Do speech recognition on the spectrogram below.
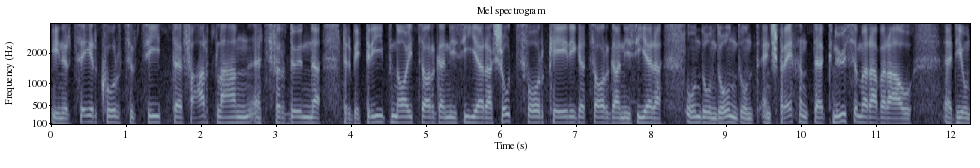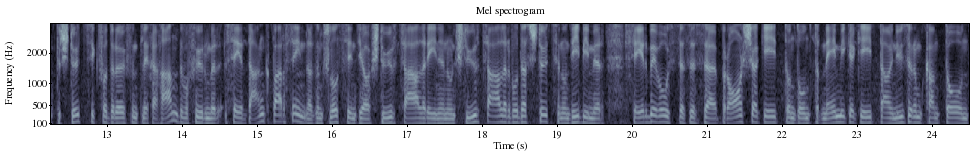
in einer sehr kurzer Zeit den Fahrplan äh, zu verdünnen, den Betrieb neu zu organisieren, Schutzvorkehrungen zu organisieren und, und, und. Und entsprechend äh, geniessen wir aber auch äh, die Unterstützung von der öffentlichen Hand, wofür wir sehr dankbar sind. Also am Schluss sind es ja Steuerzahlerinnen und Steuerzahler, die das stützen. Und ich bin mir sehr bewusst, dass es äh, Branchen gibt und Unternehmungen gibt, auch in unserem Kanton,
